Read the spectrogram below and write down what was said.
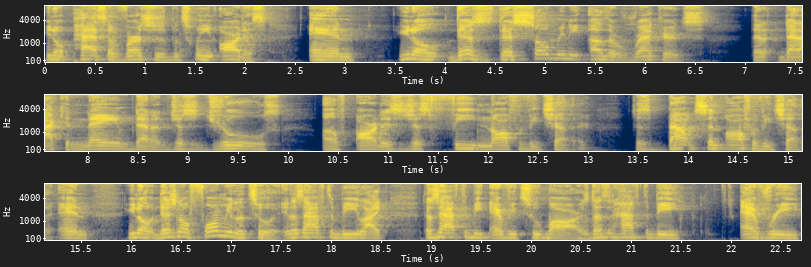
you know, pass passing verses between artists. And, you know, there's there's so many other records that that I can name that are just jewels of artists just feeding off of each other, just bouncing off of each other. And, you know, there's no formula to it. It doesn't have to be like doesn't have to be every two bars. Doesn't have to be every,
